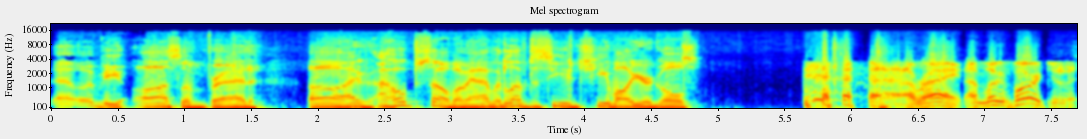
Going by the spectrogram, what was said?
That would be awesome, Brad. Oh, I, I hope so. But man, I would love to see you achieve all your goals. all right. I'm looking forward to it.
